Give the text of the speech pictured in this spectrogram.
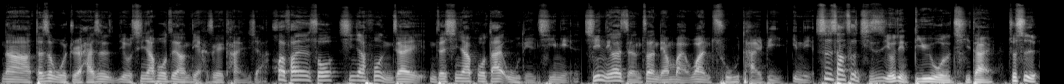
那但是我觉得还是有新加坡这两点还是可以看一下。后来发现说，新加坡你在你在新加坡待五年七年，其实你应该只能赚两百万出台币一年。事实上，这其实有点低于我的期待，就是。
